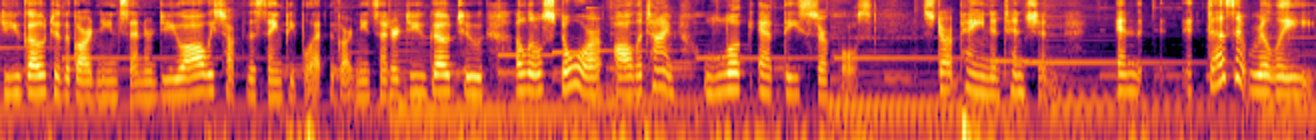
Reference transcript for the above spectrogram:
Do you go to the gardening center? Do you always talk to the same people at the gardening center? Do you go to a little store all the time? Look at these circles. Start paying attention. And it doesn't really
